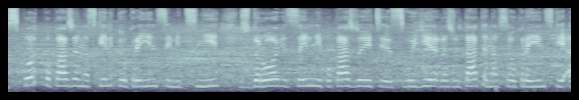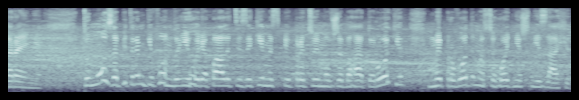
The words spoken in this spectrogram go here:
Спорт показує наскільки українці міцні, здорові, сильні, показують свої результати на всеукраїнській арені. Тому за підтримки фонду Ігоря Палиці, з яким ми співпрацюємо вже багато років, ми проводимо сьогоднішній захід.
